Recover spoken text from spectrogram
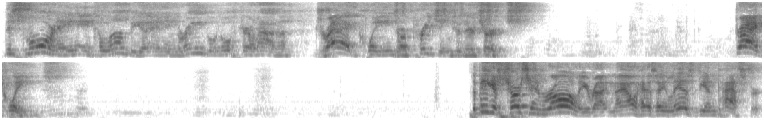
This morning in Columbia and in Greenville, North Carolina, drag queens are preaching to their church. Drag queens. The biggest church in Raleigh right now has a lesbian pastor.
